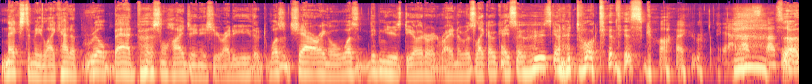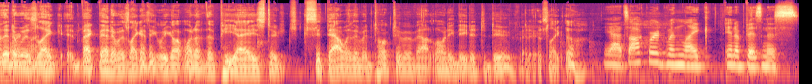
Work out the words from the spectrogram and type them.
next to me like had a real bad personal hygiene issue, right? He either wasn't showering or wasn't didn't use deodorant, right? And it was like, okay, so who's going to talk to this guy, right? Yeah, that's that's. So then it was one. like back then it was like I think we got one of the PAs to sit down with him and talk to him about what he needed to do, but it was like, oh, Yeah, it's awkward when like in a business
